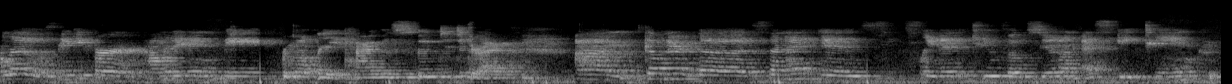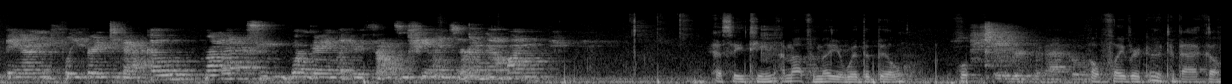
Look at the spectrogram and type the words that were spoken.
Hello, thank you for accommodating me remotely. I was moved to drive. Um, Governor, the Senate is slated to vote soon on S18, which would ban flavored tobacco products. I'm wondering what your thoughts and feelings are on that one. S18, I'm not familiar with the bill. Flavored tobacco. Oh, flavored tobacco.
